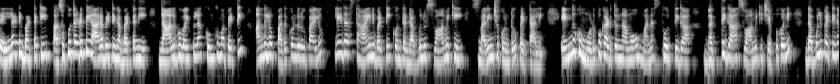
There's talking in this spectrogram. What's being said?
తెల్లటి బట్టకి పసుపు తడిపి ఆరబెట్టిన బట్టని నాలుగు వైపులా కుంకుమ పెట్టి అందులో పదకొండు రూపాయలు లేదా స్థాయిని బట్టి కొంత డబ్బును స్వామికి స్మరించుకుంటూ పెట్టాలి. ఎందుకు ముడుపు కడుతున్నామో మనస్ఫూర్తిగా భక్తిగా స్వామికి చెప్పుకొని డబ్బులు పెట్టిన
